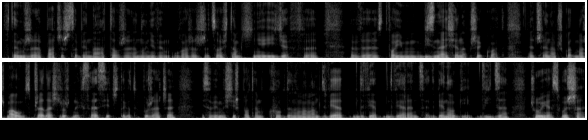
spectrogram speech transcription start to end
w tym, że patrzysz sobie na to, że, no nie wiem, uważasz, że coś tam ci nie idzie w, w twoim biznesie na przykład, czy na przykład masz małą sprzedaż różnych sesji, czy tego typu rzeczy i sobie myślisz potem, kurde, no mam dwie, dwie, dwie ręce, dwie nogi, widzę, czuję, słyszę,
